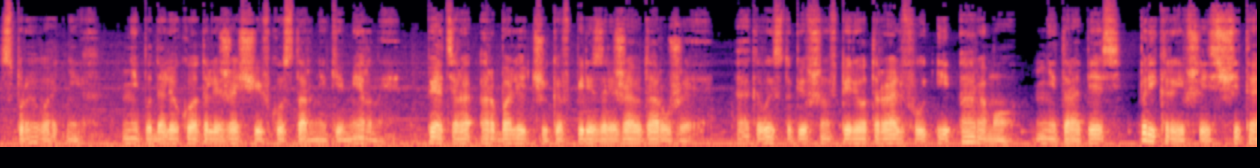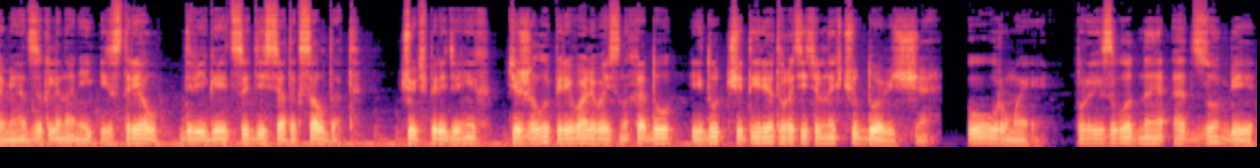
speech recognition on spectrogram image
Справа от них, неподалеку от лежащей в кустарнике Мерны, пятеро арбалетчиков перезаряжают оружие, а к выступившим вперед Ральфу и Араму, не торопясь, прикрывшись щитами от заклинаний и стрел, двигается десяток солдат. Чуть впереди них, тяжело переваливаясь на ходу, идут четыре отвратительных чудовища. Урмы, производная от зомби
